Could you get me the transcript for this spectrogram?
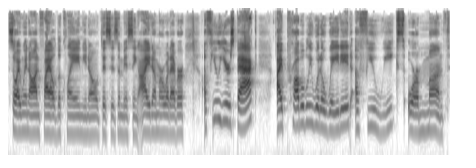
So I went on, filed the claim, you know, this is a missing item or whatever. A few years back, I probably would have waited a few weeks or a month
